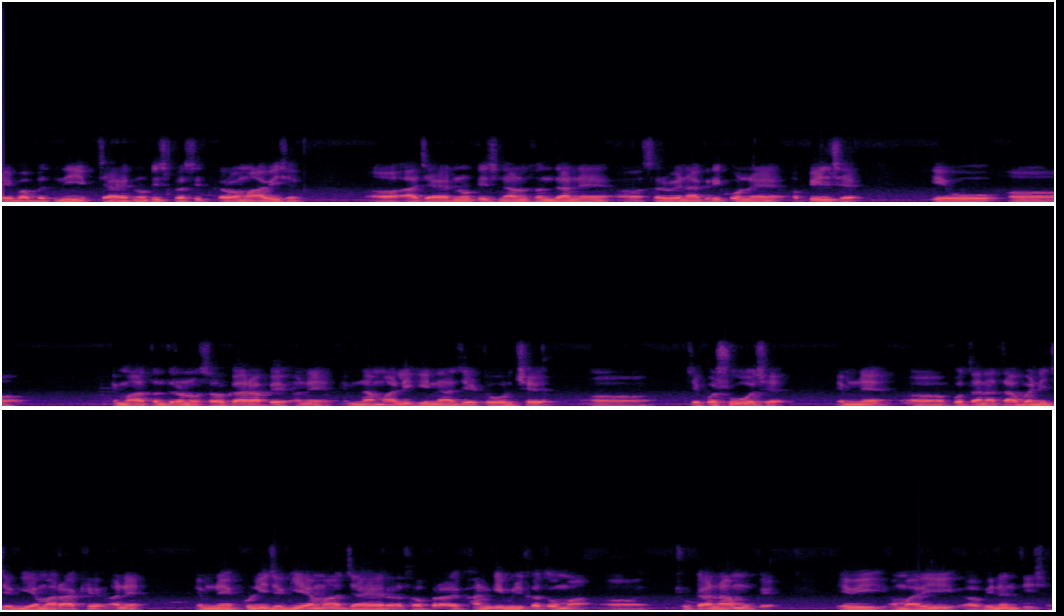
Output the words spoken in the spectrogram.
એ બાબતની જાહેર નોટિસ પ્રસિદ્ધ કરવામાં આવી છે. આ જાહેર નોટિસના અનુસંધાને સર્વે નાગરિકોને અપીલ છે એઓ એમાં તંત્રનો સહકાર આપે અને એમના માલિકીના જે ઢોર છે જે પશુઓ છે, એમને પોતાના તાબાની જગ્યામાં રાખે અને એમને ખુલ્લી જગ્યામાં જાહેર અથવા ખાનગી મિલકતોમાં છૂટા ના મૂકે એવી અમારી વિનંતી છે.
